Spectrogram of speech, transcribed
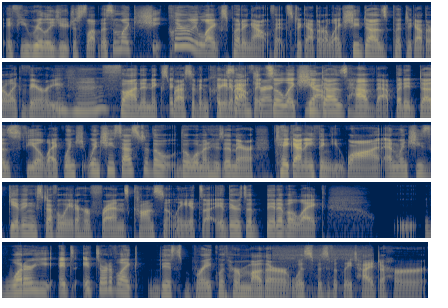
if you really do just love this and like she clearly likes putting outfits together like she does put together like very mm-hmm. fun and expressive and creative Eccentric. outfits so like she yeah. does have that but it does feel like when she, when she says to the the woman who's in there take anything you want and when she's giving stuff away to her friends constantly it's a there's a bit of a like what are you it's it's sort of like this break with her mother was specifically tied to her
